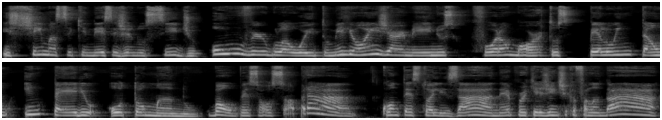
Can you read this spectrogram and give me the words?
estima-se que nesse genocídio 1,8 milhões de armênios foram mortos pelo então Império Otomano. Bom, pessoal, só para contextualizar, né? Porque a gente fica falando, ah,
